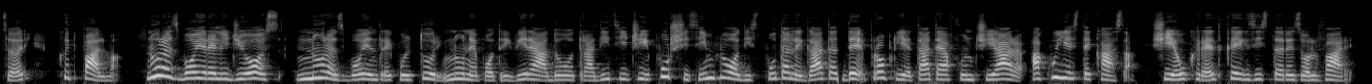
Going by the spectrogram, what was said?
țări, cât palma. Nu război religios, nu război între culturi, nu nepotrivirea a două tradiții, ci pur și simplu o dispută legată de proprietatea funciară, a cui este casa. Și eu cred că există rezolvare.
